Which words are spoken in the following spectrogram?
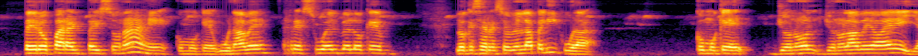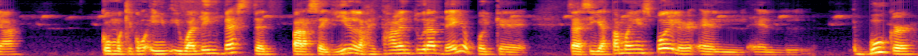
pero para el personaje, como que una vez resuelve lo que, lo que se resuelve en la película, como que yo no, yo no la veo a ella como que como- igual de invested para seguir en las estas aventuras de ellos, porque, o sea, si ya estamos en spoiler, el, el, Booker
